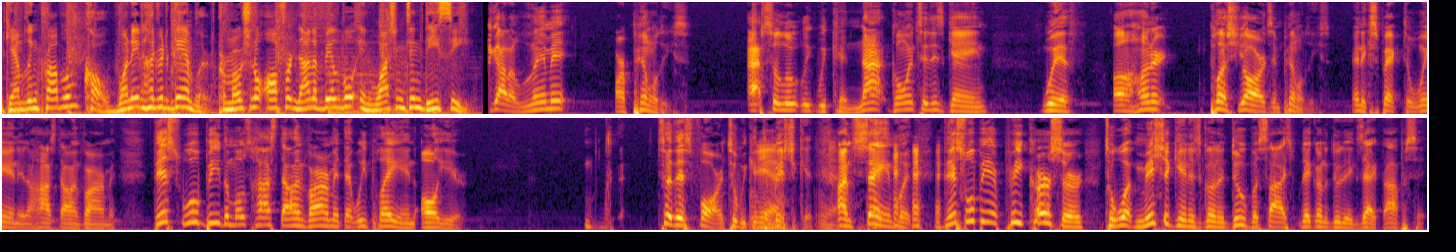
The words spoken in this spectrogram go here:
Gambling problem? Call 1 800 Gambler. Promotional offer not available in Washington, D.C. We got to limit our penalties. Absolutely, we cannot go into this game with a hundred plus yards in penalties and expect to win in a hostile environment. This will be the most hostile environment that we play in all year. To this far until we get Yeah. to Michigan. Yeah. I'm saying, but this will be a precursor to what Michigan is going to do. Besides, they're going to do the exact opposite.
